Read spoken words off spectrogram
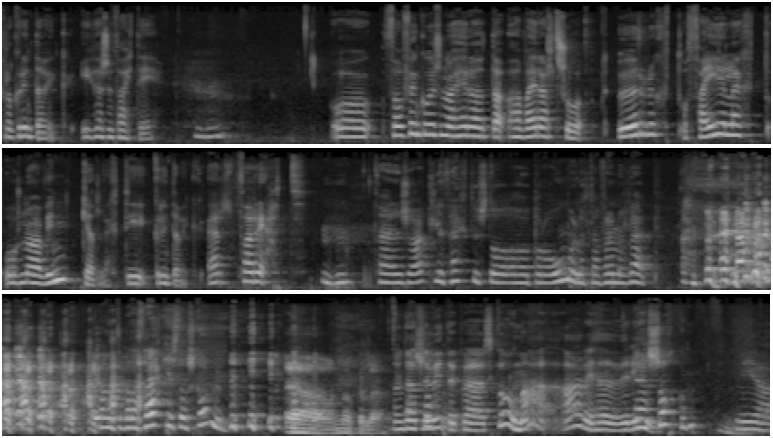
frá Grindavík í þessu þætti og þá fengum við svona að heyra að það- væri allt svo örugt og þægilegt og svona vingjallegt í Grindavík. Er það rétt? það er eins og allir þekktust og það var bara ómögulegt að fremja rep það myndi bara þekkist á skónum Já, nokkulega. Það er alltaf að vita hvað skóm Ari hefði verið eða í. sokkum Já.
